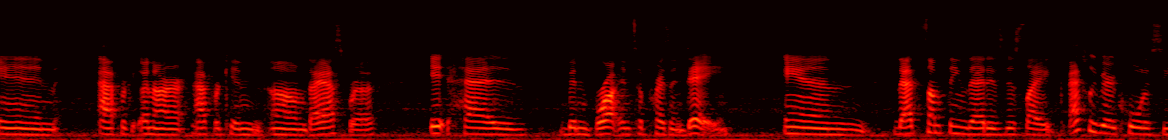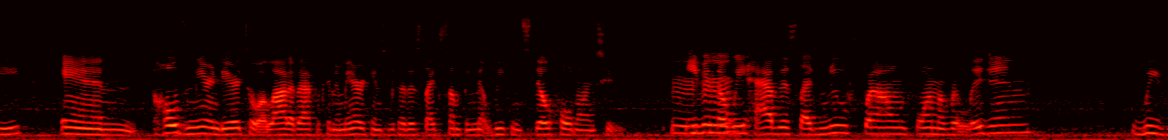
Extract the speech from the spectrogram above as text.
in Africa in our African um, diaspora, it has been brought into present day, and that's something that is just like actually very cool to see and holds near and dear to a lot of African Americans because it's like something that we can still hold on to. Even though we have this like newfound form of religion, we've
